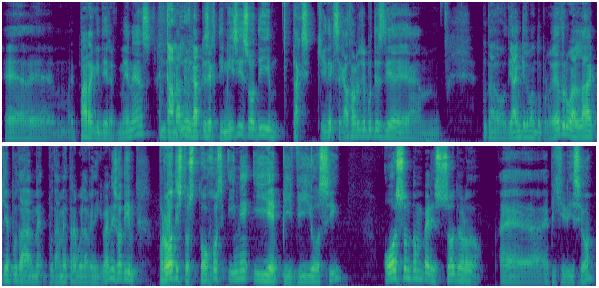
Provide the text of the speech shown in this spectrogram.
ε, ε, παρακινδυνευμένες, κάνουν κάποιες εκτιμήσεις ότι, εντάξει, και είναι ξεκάθαρο και από τις ε, που το διάγγελμα του Προέδρου αλλά και που τα, που τα μέτρα που έλαβε η κυβέρνηση ότι πρώτης στο στόχος είναι η επιβίωση όσων των περισσότερων ε, επιχειρήσεων.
